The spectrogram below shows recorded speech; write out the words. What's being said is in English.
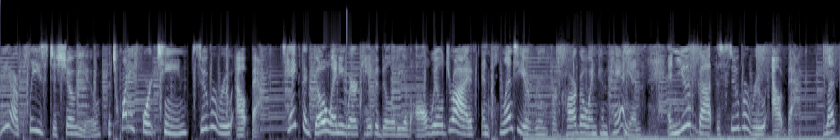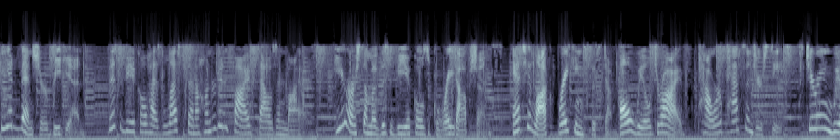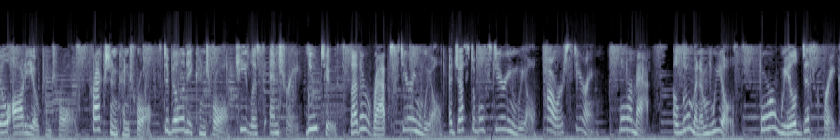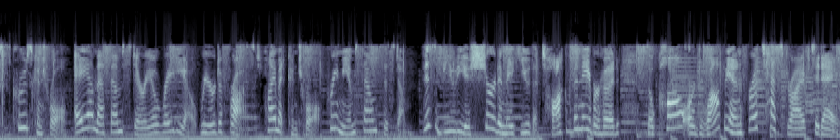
We are pleased to show you the 2014 Subaru Outback. Take the go anywhere capability of all-wheel drive and plenty of room for cargo and companions, and you've got the Subaru Outback. Let the adventure begin. This vehicle has less than 105,000 miles. Here are some of this vehicle's great options. Anti-lock braking system, all-wheel drive, power passenger seat, steering wheel audio controls, traction control, stability control, keyless entry, Bluetooth, leather wrapped steering wheel, adjustable steering wheel, power steering, floor mats, aluminum wheels, four wheel disc brakes, cruise control, AM FM stereo radio, rear defrost, climate control, premium sound system. This beauty is sure to make you the talk of the neighborhood, so call or drop in for a test drive today.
